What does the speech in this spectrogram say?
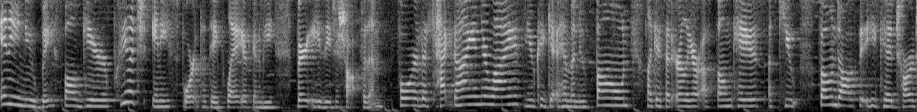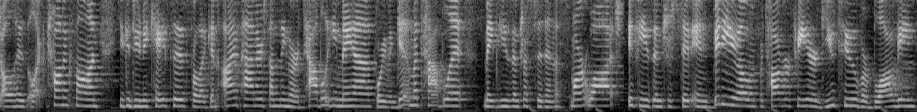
any new baseball gear, pretty much any sport that they play is gonna be very easy to shop for them. For the tech guy in your life, you could get him a new phone. Like I said earlier, a phone case, a cute phone dock that he could charge all his electronics on. You could do new cases for like an iPad or something or a tablet he may have, or even get him a tablet. Maybe he's interested in a smartwatch. If he's interested in video and photography or YouTube or blogging,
